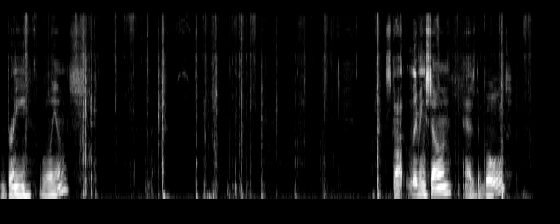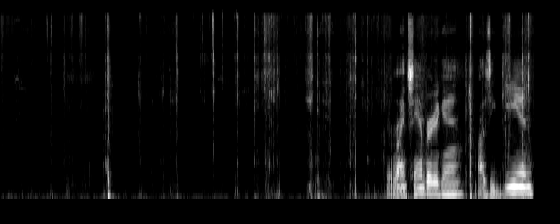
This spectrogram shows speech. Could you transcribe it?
Bernie Williams. Scott Livingstone as the gold. Ryne Sandberg again. Ozzie Guillen.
